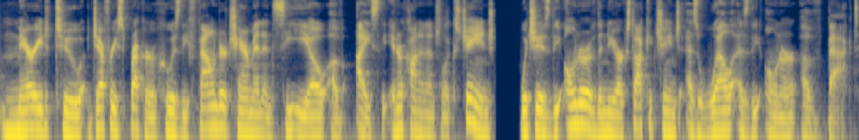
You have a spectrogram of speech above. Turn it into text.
married to Jeffrey Sprecher, who is the founder, chairman, and CEO of ICE, the Intercontinental Exchange, which is the owner of the New York Stock Exchange as well as the owner of Bakkt,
